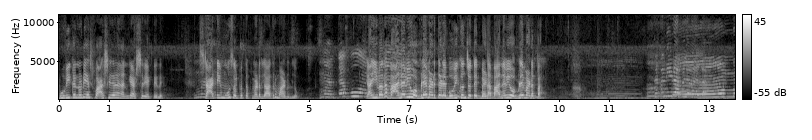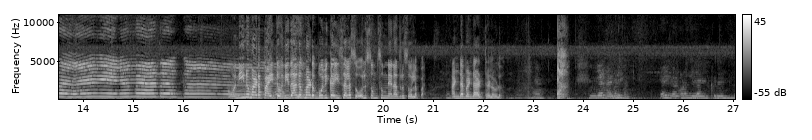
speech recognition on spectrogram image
ಭೂವಿಕಾ ನೋಡಿ ಅಷ್ಟು ಫಾಸ್ಟ್ ಇದ್ದಾರೆ ನನಗೆ ಆಶ್ಚರ್ಯ ಆಗ್ತಿದೆ ಸ್ಟಾರ್ಟಿಂಗ್ ಸ್ವಲ್ಪ ತಪ್ಪು ಮಾಡಿದ್ಲು, ಆದರೂ ಮಾಡಿದ್ಲು. ಇವಾಗ ಬಾನವಿ ಒಬ್ಳೆ ಮಾಡ್ತಾಳೆ. ಭೂವಿಕನ್ ಜೊತೆಗೆ ಬೇಡ. ಬಾನವಿ ಒಬ್ಳೆ ಮಾಡಪ್ಪ. ನೀನು ಮಾಡಪ್ಪ, ಆಯ್ತು. ನಿಧಾನಕ್ಕೆ ಮಾಡು ಭೂವಿಕಾ. ಈ ಸಲ ಸೋಲು, ಸುಮ್ ಸುಮ್ನೆ ಏನಾದ್ರೂ ಸೋಲಪ್ಪ. ಅಂಡ ಬಂಡ ಆಡ್ತಾಳೆ ಅವಳು. ಹೇಳ್ಕೊಡಂಗಿಲ್ಲ ಹೇಳ್ಕೊಡಂಗಿಲ್ಲ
